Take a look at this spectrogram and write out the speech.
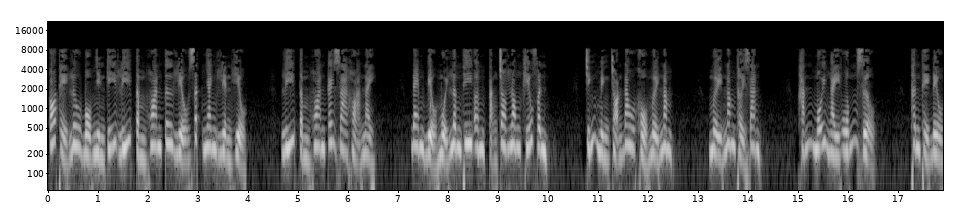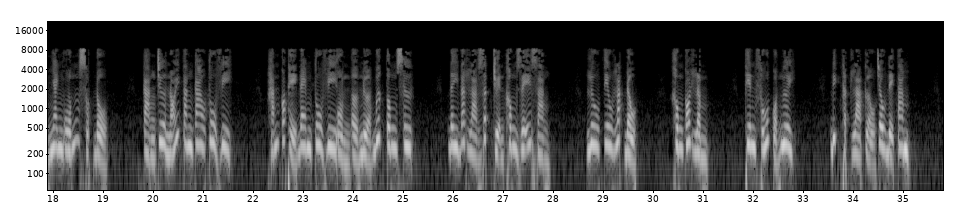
có thể lưu bộ nhìn kỹ lý tầm hoan tư liệu rất nhanh liền hiểu, lý tầm hoan cái gia hỏa này, đem biểu mũi lâm thi âm tặng cho long khiếu vân, chính mình chọn đau khổ mười năm, mười năm thời gian, hắn mỗi ngày uống rượu, thân thể đều nhanh uống sụp đổ, càng chưa nói tăng cao tu vi, hắn có thể đem tu vi ổn ở nửa bước tôn sư, đây đã là rất chuyện không dễ dàng, lưu tiêu lắc đầu, không có lầm, thiên phú của ngươi, đích thật là cửa châu đệ tam,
